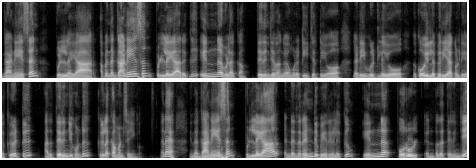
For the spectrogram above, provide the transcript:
கணேசன் பிள்ளையார். அப்போ இந்த கணேசன் பிள்ளையாருக்கு என்ன விளக்கம்? தெரிஞ்சவங்க உங்களோட டீச்சர்கிட்டையோ இல்லாட்டி வீட்லேயோ கோயிலில் பெரியாக்கள்கிட்டையோ கேட்டு அதை தெரிஞ்சு கொண்டு கீழே கமெண்ட் செய்யுங்க. என்ன? இந்த கணேசன் பிள்ளையார் என்ற இந்த ரெண்டு பேர்களுக்கும் என்ன பொருள் என்பதை தெரிஞ்சு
